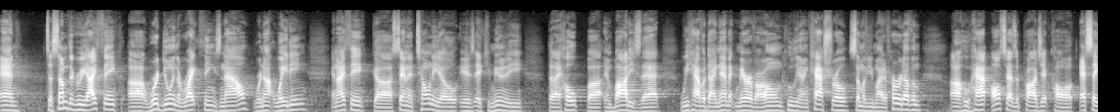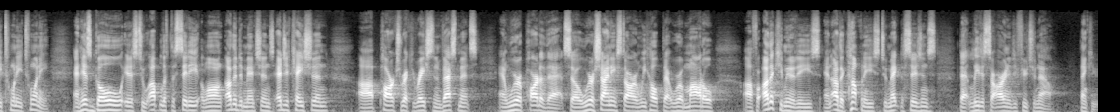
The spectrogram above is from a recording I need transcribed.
And to some degree, I think uh, we're doing the right things now. We're not waiting. And I think uh, San Antonio is a community that I hope uh, embodies that. We have a dynamic mayor of our own, Julian Castro. Some of you might have heard of him, uh, who ha also has a project called SA 2020. And his goal is to uplift the city along other dimensions education, uh, parks, recreation, investments. And we're a part of that. So we're a shining star, and we hope that we're a model uh, for other communities and other companies to make decisions that lead us to our energy future now. Thank you.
